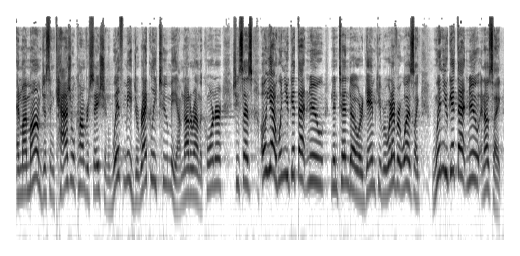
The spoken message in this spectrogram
and my mom, just in casual conversation with me, directly to me, I'm not around the corner, she says, Oh, yeah, when you get that new Nintendo or GameCube or whatever it was, like, when you get that new, and I was like,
